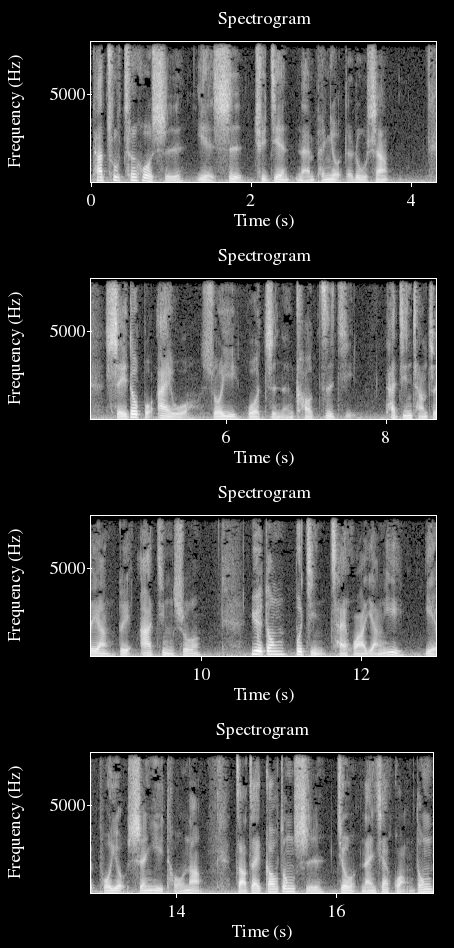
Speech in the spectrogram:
她出车祸时也是去见男朋友的路上，谁都不爱我，所以我只能靠自己。她经常这样对阿静说。岳东不仅才华洋溢，也颇有生意头脑。早在高中时就南下广东，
